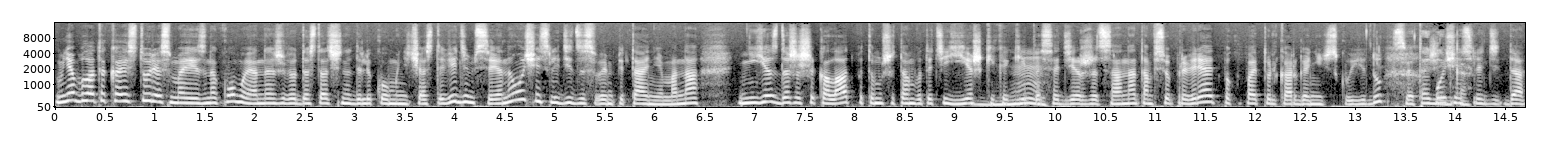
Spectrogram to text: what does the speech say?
У меня была такая история с моей знакомой, она живет достаточно далеко, мы не часто видимся, и она очень следит за своим питанием. Она не ест даже шоколад, потому что там вот эти ешки mm-hmm. какие-то содержатся. Она там все проверяет, покупает только органическую еду. Святоженька. Очень следит, да.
